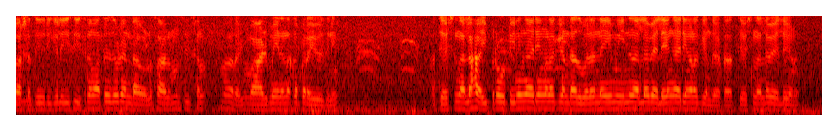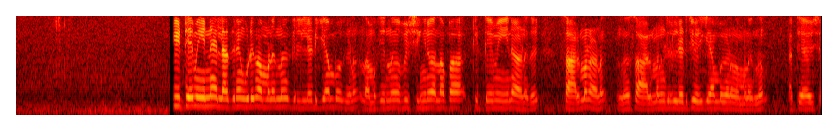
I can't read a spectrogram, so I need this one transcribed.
വർഷത്തിൽ ഒരിക്കലും ഈ സീസണിൽ മാത്രമേ ഇതിവിടെ ഉണ്ടാവുള്ളൂ. സാൽമൺ സീസൺ എന്ന് പറയും. വാഴമീൻ എന്നൊക്കെ പറയും ഇതിന്. അത്യാവശ്യം നല്ല ഹൈ പ്രോട്ടീനും കാര്യങ്ങളൊക്കെ ഉണ്ട്. അതുപോലെ തന്നെ ഈ മീൻ നല്ല വിലയും കാര്യങ്ങളൊക്കെ ഉണ്ട് കേട്ടോ. അത്യാവശ്യം നല്ല വിലയാണ്. കിട്ടിയ മീനിനെ എല്ലാത്തിനും കൂടി നമ്മളിന്ന് ഗ്രില്ലടിക്കാൻ പോകുകയാണ് നമുക്ക് ഇന്ന് ഫിഷിങ്ങിന് വന്നപ്പോൾ കിട്ടിയ മീനാണിത്. സാൽമൺ ആണ് ഇന്ന് സാൽമൺ ഗ്രില്ലടിച്ച് കഴിക്കാൻ പോകുകയാണ് നമ്മളിന്ന്. അത്യാവശ്യം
